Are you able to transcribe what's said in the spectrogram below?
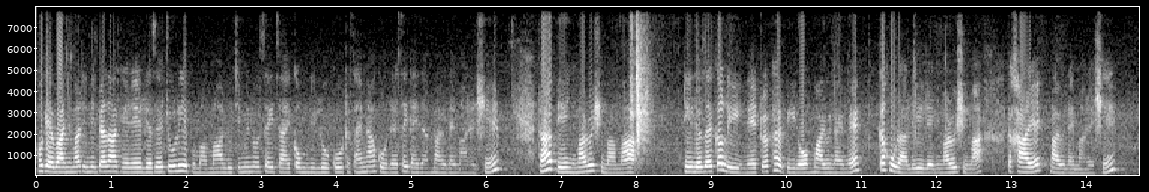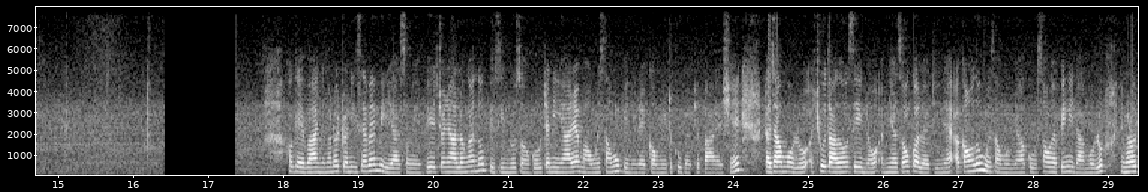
ဟုတ်ကဲ့ပါညီမဒီနေ့ပြသခဲ့တဲ့လေဆဲကျိုးလေးပုံမှာမှာလူချင်းမင်းတို့စိတ်ကြိုက်ကုမ္ပဏီ logo ဒီဇိုင်နာကိုလည်းစိတ်တိုင်းကြမှာယူနိုင်ပါတယ်ရှင်ဒါအပြင်ညီမတို့ရှိမှာမှာဒီလေဆဲကတ်လေးနဲ့တွဲဖက်ပြီးတော့မှာယူနိုင်မယ်ကတ်ဟိုတာလေးတွေလည်းညီမတို့ရှိမှာတခါရဲမှာယူနိုင်ပါတယ်ရှင် ဟုတ်ကဲ့ပါညီမတို့27 media ဆိုရင်ဖေးကြောင်ညာလုပ်ငန်းသုံးပစ္စည်းမျိုးစုံကိုတနေရာထဲမှာဝန်ဆောင်မှုပေးနေတဲ့ company တစ်ခုပဲဖြစ်ပါတယ်ရှင်။ဒါကြောင့်မို့လို့အချို့သားဆုံးဈေးနှုန်းအမြတ်ဆုံး quality နဲ့အကောင်းဆုံးဝန်ဆောင်မှုများကိုဆောင်ရွက်ပေးနေတာမို့လို့ညီမတို့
